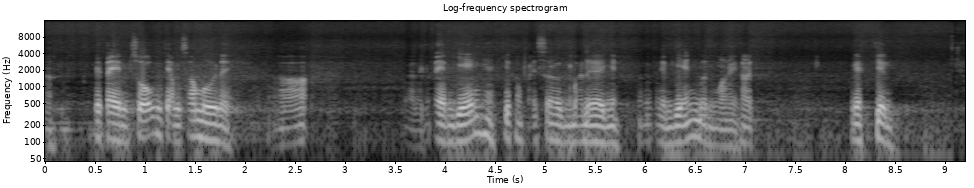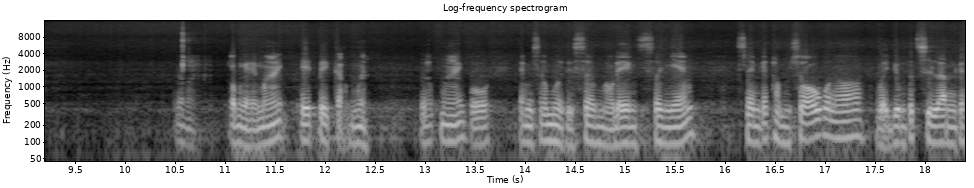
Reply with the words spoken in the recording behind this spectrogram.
À, cái tem số 160 này. Đó. Là cái tem dán ha chứ không phải sơn 3D nha. Cái tem dán bên ngoài thôi. Gác chân. Rồi công nghệ máy SP cộng nè. Lốc máy của 160 thì sơn màu đen sơn nhám. Xem cái thông số của nó về dung tích xi lanh kìa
